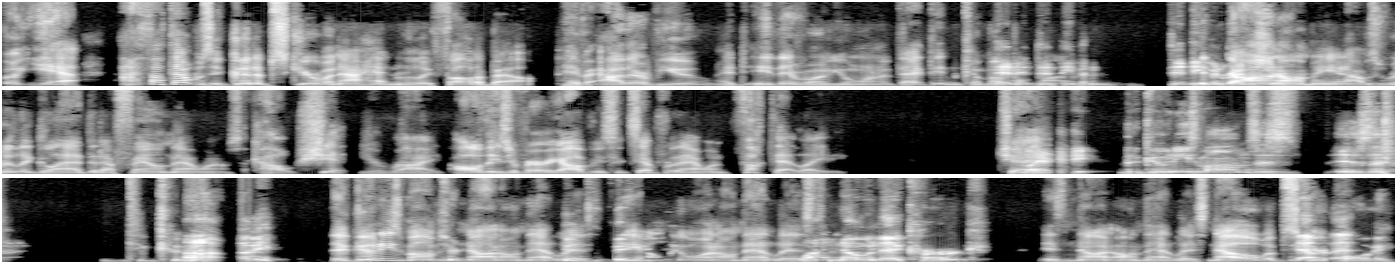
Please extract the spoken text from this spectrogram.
But yeah, I thought that was a good obscure one I hadn't really thought about. Have either of you? Had either one of you wanted that? Didn't come up. Didn't, didn't even didn't didn't even dawn register. on me, and I was really glad that I found that one. I was like, oh shit, you're right. All these are very obvious except for that one. Fuck that lady. Chad, Wait, the Goonies moms is is the the, Goonies, uh, I mean the Goonies moms are not on that list. The only one on that list Winona Kirk. is not on that list. No, obscure uh, boy.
